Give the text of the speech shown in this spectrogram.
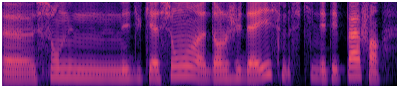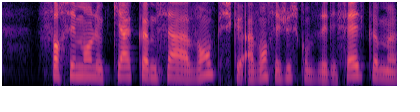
euh, son éducation dans le judaïsme, ce qui n'était pas enfin, forcément le cas comme ça avant, puisque avant c'est juste qu'on faisait les fêtes comme,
